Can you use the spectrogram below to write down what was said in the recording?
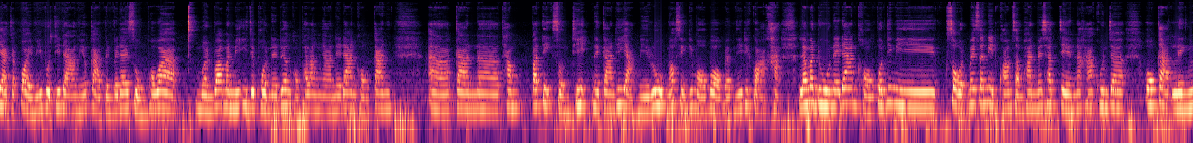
อยากจะปล่อยมีบุตรธิดามีโอกาสเป็นไปได้สูง เพราะว่าเหมือนว่ามันมีอิทธิพลในเรื่องของพลังงานในด้านของการ การอ่าทำปฏิสนธิในการที่อยากมีลูกเนาะสิ่งที่หมอบอกแบบนี้ดีกว่าค่ะ แล้วมาดูในด้านของคนที่มีโสดไม่สนิทความสัมพันธ์ไม่ชัดเจนนะคะ คุณจะโอกาสเล็งเ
